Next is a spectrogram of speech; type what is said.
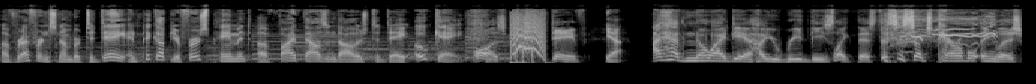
of reference number today and pick up your first payment of $5,000 today. Okay. Pause. Dave, Yeah. I have no idea how you read these like this. This is such terrible English.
